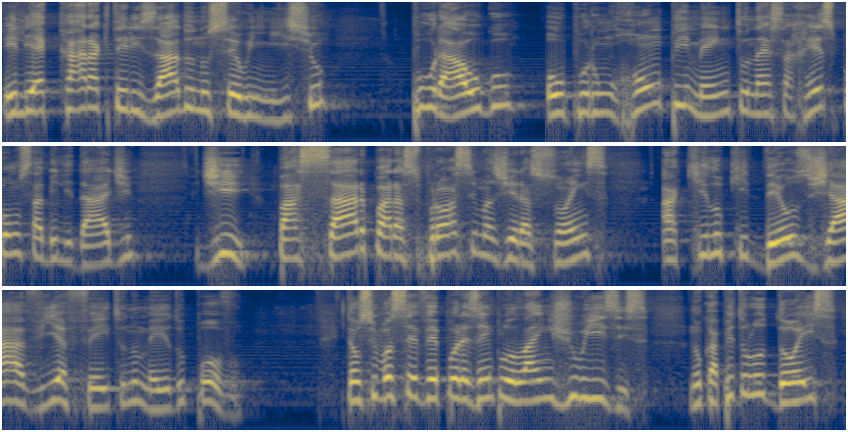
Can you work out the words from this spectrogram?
ele é caracterizado no seu início por algo ou por um rompimento nessa responsabilidade de passar para as próximas gerações aquilo que Deus já havia feito no meio do povo. Então, se você vê, por exemplo, lá em Juízes, no capítulo 2,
